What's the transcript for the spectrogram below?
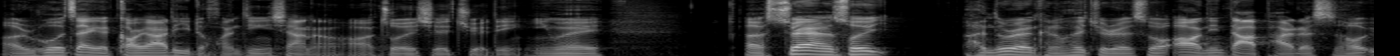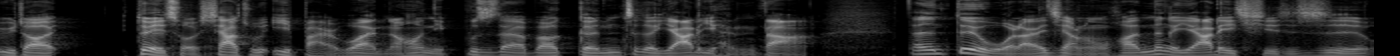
呃，如何在一个高压力的环境下呢，啊，做一些决定。因为，呃，虽然说很多人可能会觉得说，哦，你打牌的时候遇到对手下注一百万，然后你不知道要不要跟，这个压力很大。但是对我来讲的话，那个压力其实是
